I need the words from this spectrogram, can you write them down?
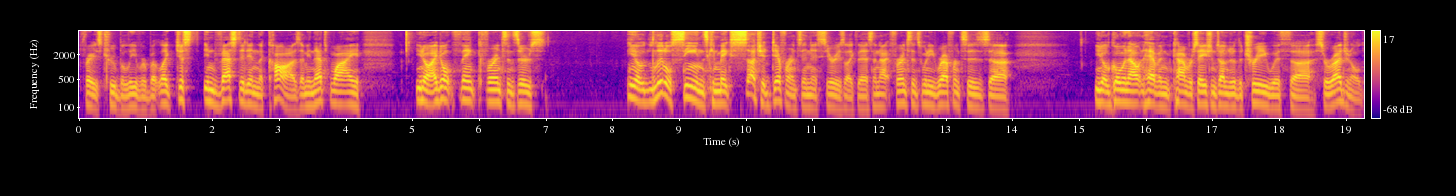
phrase true believer, but like just invested in the cause. I mean, that's why you know I don't think, for instance, there's you know little scenes can make such a difference in a series like this. And I, for instance, when he references. Uh, you know, going out and having conversations under the tree with uh, Sir Reginald.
